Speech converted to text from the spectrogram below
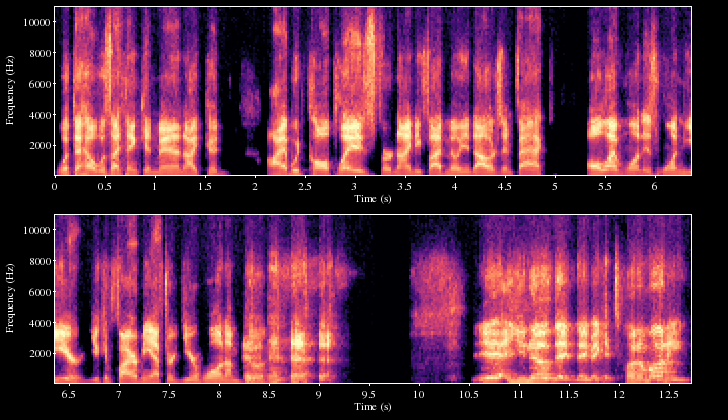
what the hell was I thinking, man? I could, I would call plays for $95 million. In fact, all I want is one year. You can fire me after year one. I'm good. yeah, you know, they, they make a ton of money,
